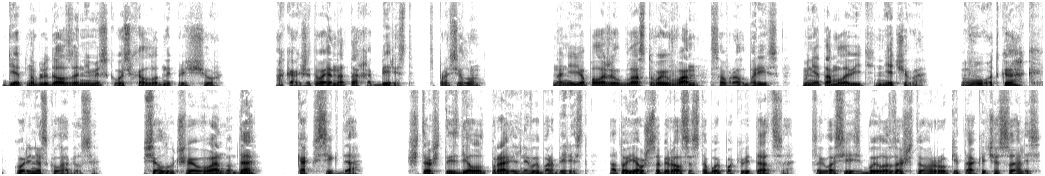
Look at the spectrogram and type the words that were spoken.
Дед наблюдал за ними сквозь холодный прищур. «А как же твоя Натаха, Берест?» — спросил он. «На нее положил глаз твой Ван», — соврал Борис. «Мне там ловить нечего». «Вот как?» — корень осклабился. «Все лучшее в ванну, да? Как всегда. Что ж, ты сделал правильный выбор, Берест, а то я уж собирался с тобой поквитаться. Согласись, было за что, руки так и чесались.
